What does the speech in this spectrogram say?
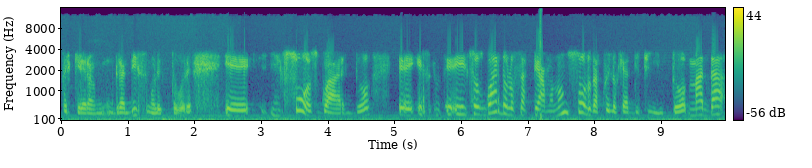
perché era un grandissimo lettore, e il suo sguardo e, e, e, il suo sguardo lo sappiamo non solo da quello che ha dipinto, ma da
